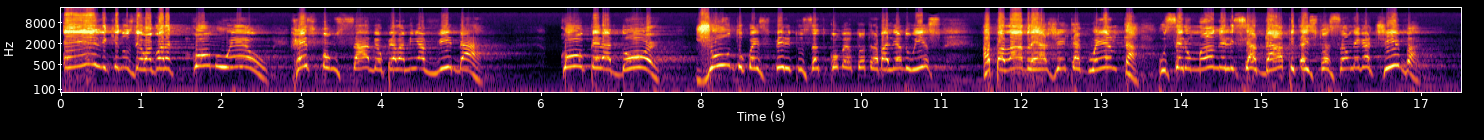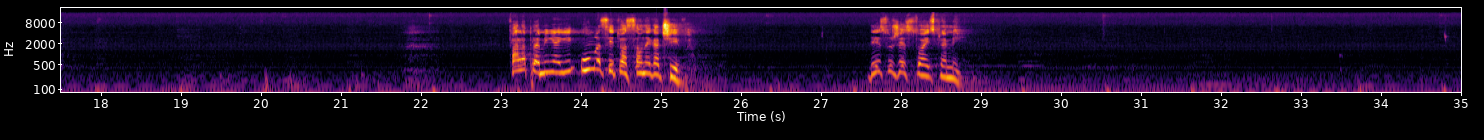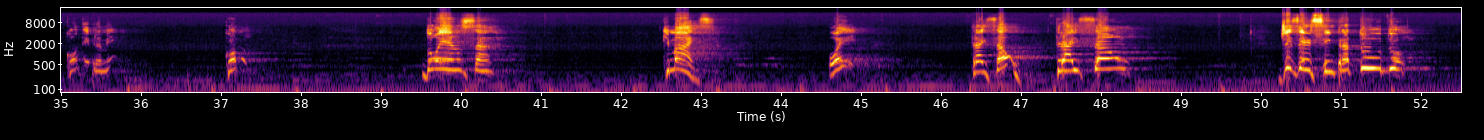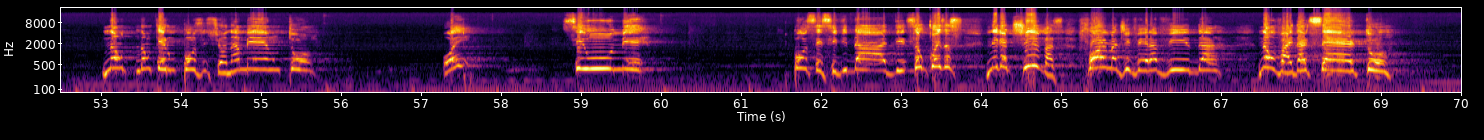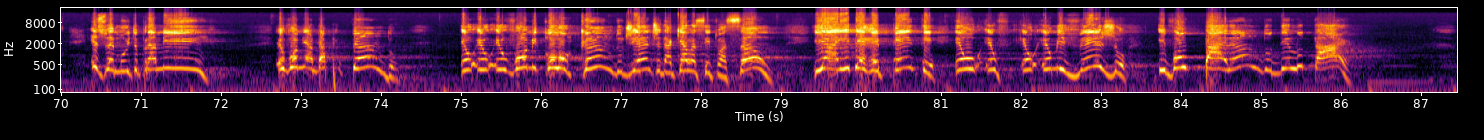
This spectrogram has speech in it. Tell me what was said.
É Ele que nos deu. Agora, como eu, responsável pela minha vida, cooperador, junto com o Espírito Santo, como eu estou trabalhando isso? A palavra é a gente aguenta. O ser humano ele se adapta à situação negativa. Fala para mim aí uma situação negativa. Dê sugestões para mim. Contem para mim. Como? Doença. Que mais? Oi? Traição? Traição. Dizer sim para tudo não, não ter um posicionamento. Oi? Ciúme, possessividade, são coisas negativas, forma de ver a vida, não vai dar certo. Isso é muito para mim. Eu vou me adaptando, eu, eu, eu vou me colocando diante daquela situação, e aí de repente eu, eu, eu, eu me vejo e vou parando de lutar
